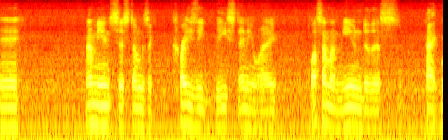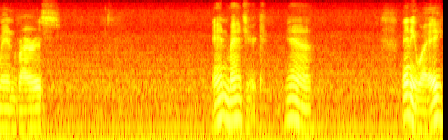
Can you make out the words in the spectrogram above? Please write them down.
Eh. My immune system's a crazy beast anyway. Plus I'm immune to this Pac-Man virus. And magic. Yeah. Anyway,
